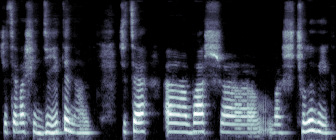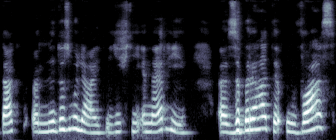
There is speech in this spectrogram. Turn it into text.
чи це ваші діти навіть, чи це а, ваш, а, ваш чоловік, так? Е, Не дозволяйте їхній енергії е, забирати у вас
